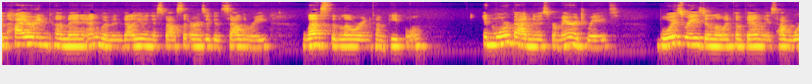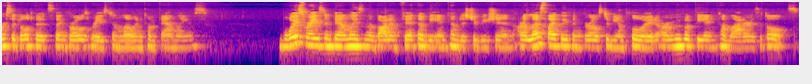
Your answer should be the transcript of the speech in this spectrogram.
with higher income men and women valuing a spouse that earns a good salary less than lower income people. In more bad news for marriage rates, boys raised in low income families have worse adulthoods than girls raised in low income families. Boys raised in families in the bottom fifth of the income distribution are less likely than girls to be employed or move up the income ladder as adults.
